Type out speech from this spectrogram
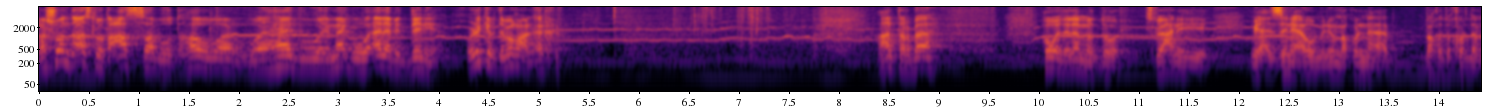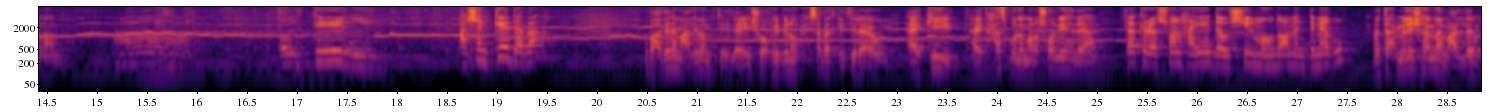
رشوان ده أصله اتعصب وتهور وهاج وماج وقلب الدنيا وركب دماغه على الآخر. عنتر بقى هو اللي لم الدور. أصله يعني بيعزني قوي من يوم ما كنا باخد الخرده من عنده. آه قلت لي. عشان كده بقى. وبعدين يا معلمة ما تقلقيش هو في بينهم حسابات كتيرة قوي. أكيد هيتحاسبوا لما رشوان يهدى يعني. فاكر رشوان هيهدى ويشيل الموضوع من دماغه؟ ما تحمليش هم يا معلمة.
